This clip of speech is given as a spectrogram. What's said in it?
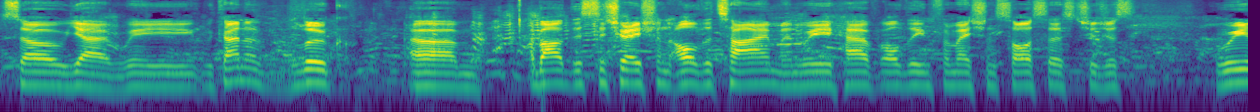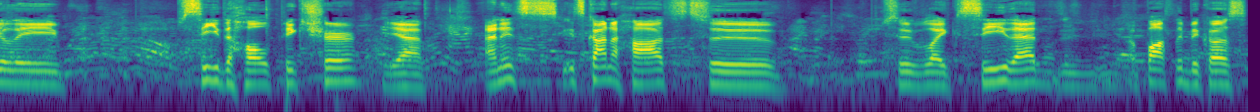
So yeah, we we kind of look um, about this situation all the time, and we have all the information sources to just really see the whole picture. Yeah, and it's it's kind of hard to to like see that partly because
